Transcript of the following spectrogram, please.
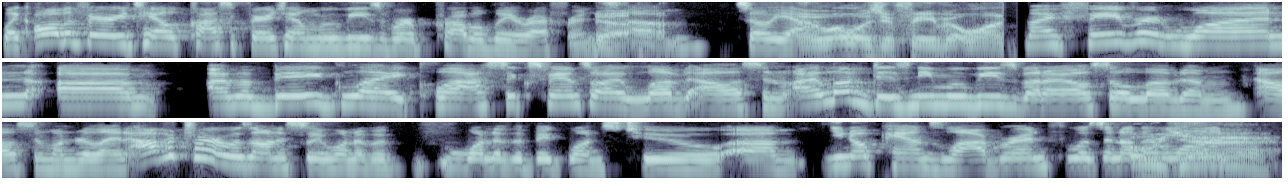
like all the fairy tale, classic fairy tale movies were probably a reference. Yeah. Um, so yeah. And what was your favorite one? My favorite one, um, I'm a big like classics fan, so I loved Alice in I love Disney movies, but I also loved um Alice in Wonderland. Avatar was honestly one of a, one of the big ones too. Um, you know, Pan's Labyrinth was another Oh one. yeah,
